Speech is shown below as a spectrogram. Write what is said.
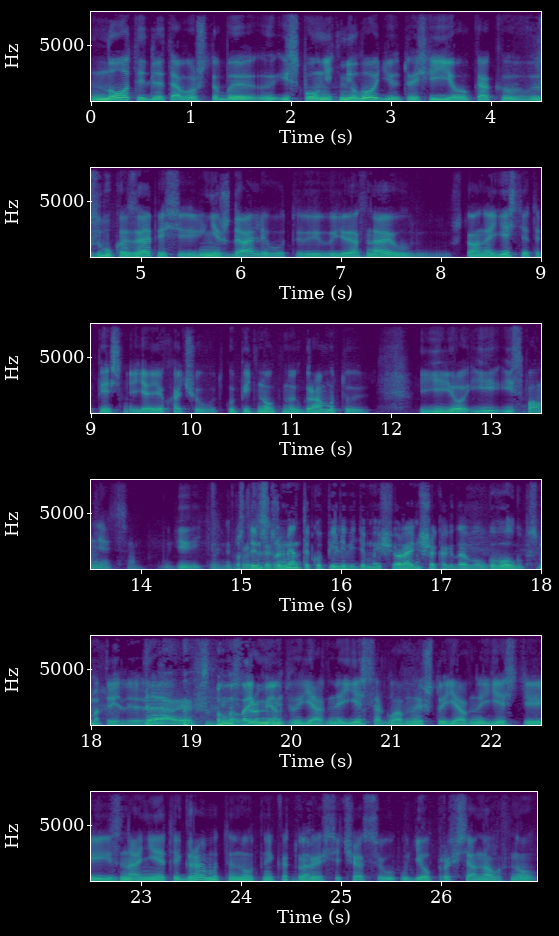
ноты для того, чтобы э, исполнить мелодию, то есть ее как в звукозаписи не ждали. Вот я знаю, что она есть, эта песня. Я ее хочу вот, купить нотную грамоту ее и исполнять сам. Удивительно. Просто, просто инструменты же. купили, видимо, еще раньше, когда Волгу-Волгу посмотрели. Да, инструмент явно есть, а главное, что явно есть и знание этой грамоты нотной, которая да. сейчас удел профессионалов. Ну,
